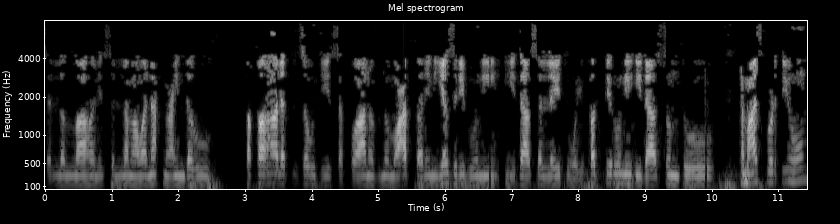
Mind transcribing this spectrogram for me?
صلى الله عليه وسلم ونحن عنده، فقالت زوجي صفوان بن معطل، يضربني اذا صليت ويفطرني اذا صمت۔ نماز پڑھتی ہوں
